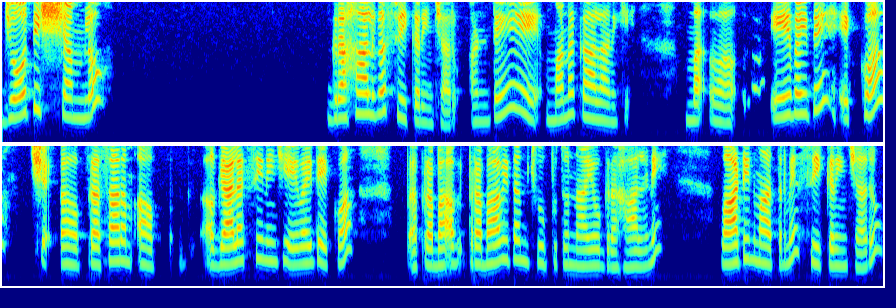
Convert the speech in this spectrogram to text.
జ్యోతిష్యంలో గ్రహాలుగా స్వీకరించారు. అంటే మన కాలానికి మ- ఏవైతే ఎక్కువ ప్రసారం గ్యాలక్సీ నుంచి ఏవైతే ఎక్కువ ప్రభావి ప్రభావితం చూపుతున్నాయో గ్రహాలని వాటిని మాత్రమే స్వీకరించారు.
